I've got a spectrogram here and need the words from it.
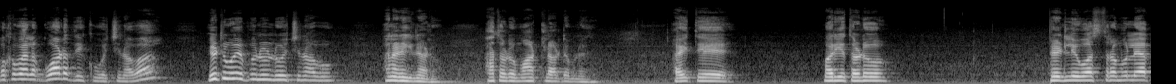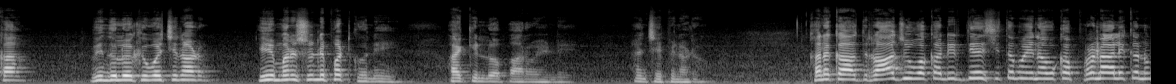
ఒకవేళ గోడ దిక్కు వచ్చినావా? ఎటువైపు నుండి వచ్చినావు? అని అడిగినాడు. అతడు మాట్లాడటం లేదు. అయితే మరి ఇతడు పెళ్ళి వస్త్రము లేక విందులోకి వచ్చినాడు. ఈ మనుషుణ్ణి పట్టుకొని అగ్గిల్లో పారవేయండి అని చెప్పినాడు. కనుక రాజు ఒక నిర్దేశితమైన ఒక ప్రణాళికను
